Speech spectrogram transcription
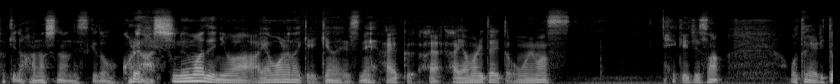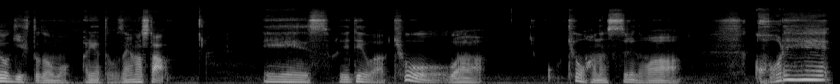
時の話なんですけど、これは死ぬまでには謝らなきゃいけないですね。早く謝りたいと思います。平家中さん、お便りとギフトどうもありがとうございました。えー、それでは今日は、今日お話しするのは、これ、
